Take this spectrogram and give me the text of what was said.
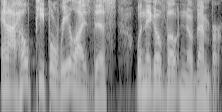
And I hope people realize this when they go vote in November.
